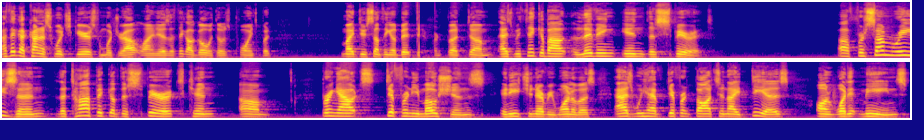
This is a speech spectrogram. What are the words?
I think I kind of switched gears from what your outline is. I think I'll go with those points, but might do something a bit different. But um, as we think about living in the Spirit, uh, for some reason, the topic of the Spirit can um, bring out different emotions in each and every one of us as we have different thoughts and ideas on what it means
